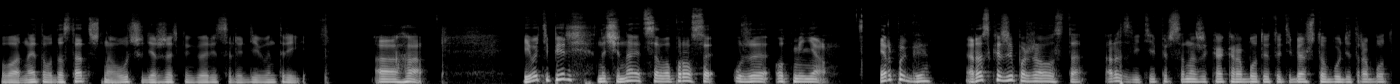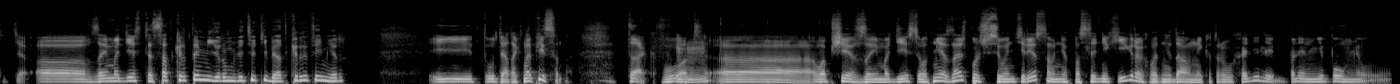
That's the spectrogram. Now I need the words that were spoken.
Ладно, этого достаточно. Лучше держать, как говорится, людей в интриге. Ага. И вот теперь начинаются вопросы уже от меня. РПГ. Расскажи, пожалуйста, развитие персонажа, как работает у тебя, что будет работать, а, взаимодействие с открытым миром, ведь у тебя открытый мир. И у тебя так написано. Так, вот. Mm-hmm. А, вообще взаимодействие. Вот мне, знаешь, больше всего интересно, у меня в последних играх, вот недавние, которые выходили, блин, не помню,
